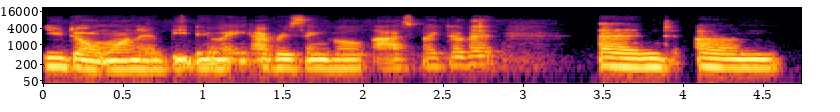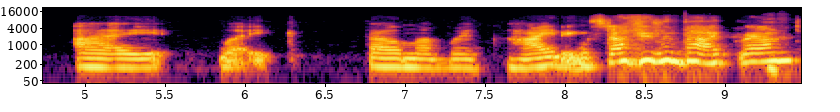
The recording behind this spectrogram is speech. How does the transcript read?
you don't want to be doing every single aspect of it. And um, I like fell in love with hiding stuff in the background.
